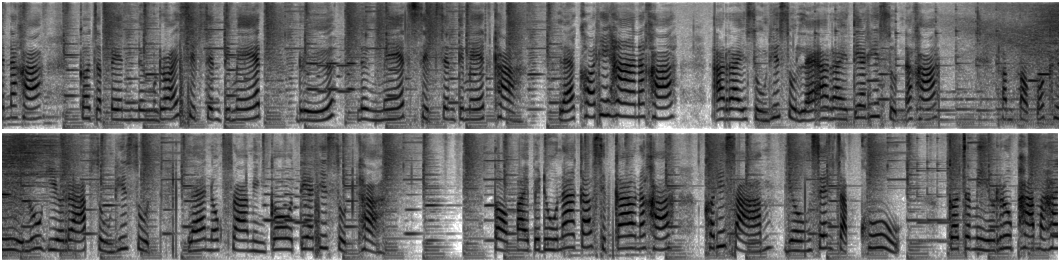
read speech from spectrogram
ตรนะคะ ก็จะเป็น 110เซนติเมตรหรือ1เมตร10เซนติเมตรค่ะ และข้อที่ 5 นะคะ อะไรสูงที่สุดและอะไรเตี้ยที่สุดนะคะคำตอบก็คือลูกยีราฟสูงที่สุด และนกฟลามิงโกเตี้ยที่สุดค่ะ ต่อไปไปดูหน้า 99 นะคะ ข้อที่ 3 โยงเส้นจับคู่ ก็จะมีรูปภาพมาให้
